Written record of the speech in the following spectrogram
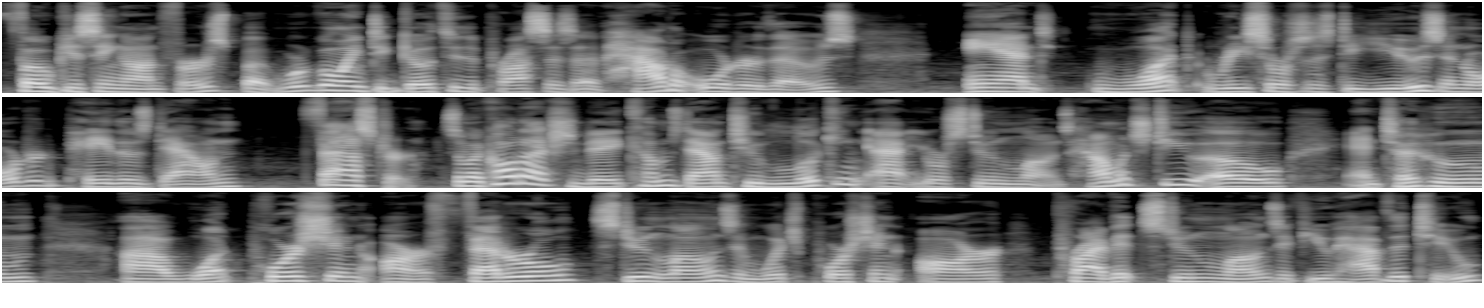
focusing on first, but we're going to go through the process of how to order those and what resources to use in order to pay those down faster. So, my call to action today comes down to looking at your student loans. How much do you owe and to whom? Uh, what portion are federal student loans and which portion are private student loans if you have the two?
